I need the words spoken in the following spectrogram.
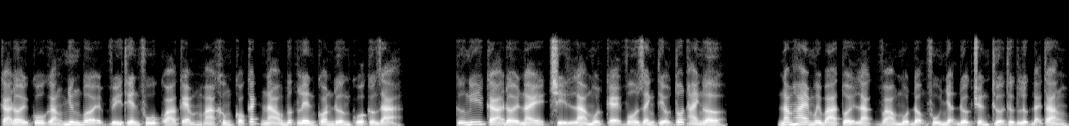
Cả đời cố gắng nhưng bởi vì thiên phú quá kém mà không có cách nào bước lên con đường của cường giả. Cứ nghĩ cả đời này chỉ là một kẻ vô danh tiểu tốt ai ngờ. Năm hai mươi ba tuổi lạc vào một động phủ nhận được truyền thừa thực lực đại tăng.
